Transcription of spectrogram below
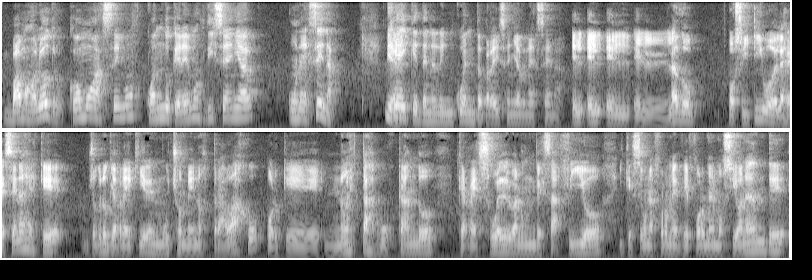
vamos al otro. ¿Cómo hacemos cuando queremos diseñar una escena. Bien. ¿Qué hay que tener en cuenta para diseñar una escena? El, el- el- el lado positivo de las escenas es que yo creo que requieren mucho menos trabajo porque no estás buscando que resuelvan un desafío y que sea una forma, de forma emocionante.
